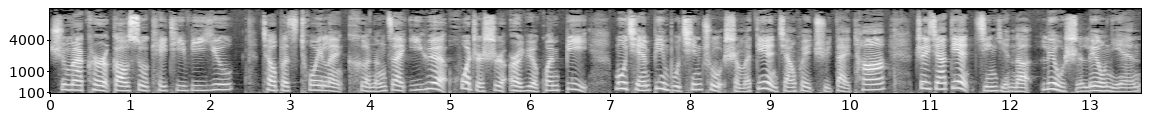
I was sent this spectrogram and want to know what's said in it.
Schumacher 告诉 KTVU，Talbot's Toyland 可能在一月或者是二月关闭，目前并不清楚什么店将会取代它。这家店经营了六十六年。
